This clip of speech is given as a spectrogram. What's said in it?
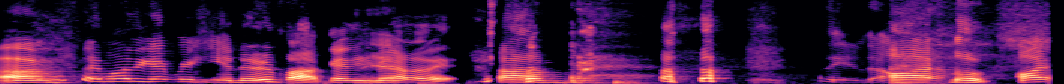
Um, They wanted to get Ricky an Uber. Get him Yeah. out of there. Um, I look. I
